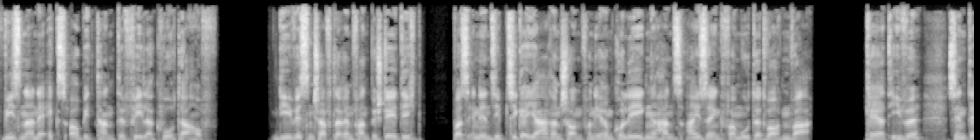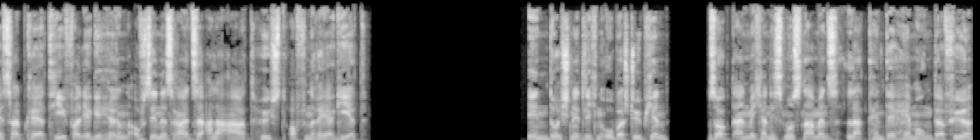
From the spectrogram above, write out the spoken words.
wiesen eine exorbitante Fehlerquote auf. Die Wissenschaftlerin fand bestätigt, was in den 70er Jahren schon von ihrem Kollegen Hans Eysenck vermutet worden war. Kreative sind deshalb kreativ, weil ihr Gehirn auf Sinnesreize aller Art höchst offen reagiert. In durchschnittlichen Oberstübchen sorgt ein Mechanismus namens latente Hemmung dafür,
